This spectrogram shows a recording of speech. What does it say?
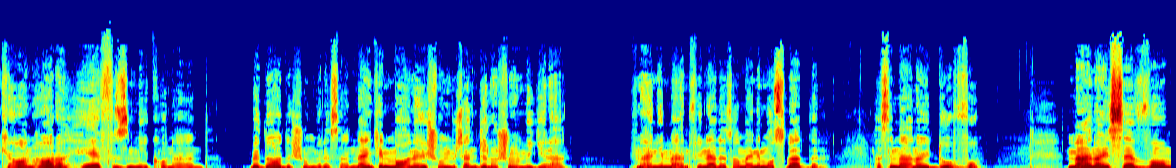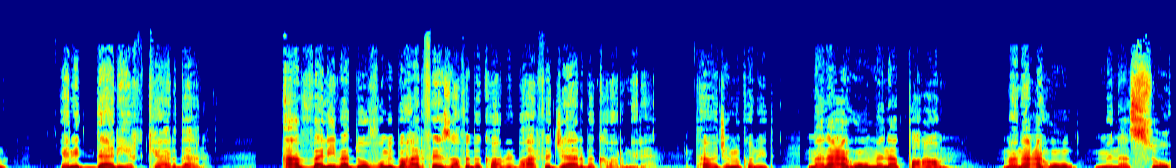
که آنها را حفظ می کنند به دادشون می‌رسن نه اینکه مانعشون میشن جلوشون رو می‌گیرن. معنی منفی نداره معنی مثبت داره. پس این معنای دوم. معنای سوم یعنی دریغ کردن. اولی و دومی با حرف اضافه به کار میره با حرف جر به کار میره. توجه می‌کنید؟ منعه من الطعام. منعه من السوء.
